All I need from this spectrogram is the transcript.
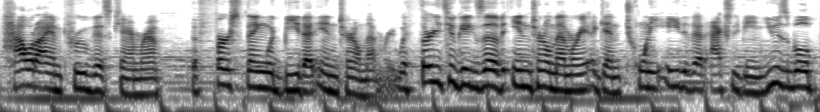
how would I improve this camera? The first thing would be that internal memory. With 32 gigs of internal memory, again, 28 of that actually being usable,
